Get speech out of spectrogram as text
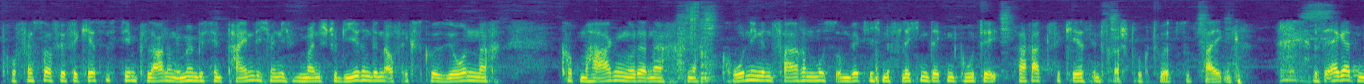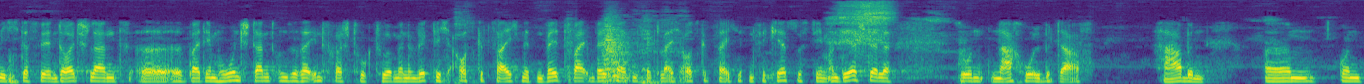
Professor für Verkehrssystemplanung immer ein bisschen peinlich, wenn ich mit meinen Studierenden auf Exkursionen nach Kopenhagen oder nach, nach Groningen fahren muss, um wirklich eine flächendeckend gute Fahrradverkehrsinfrastruktur zu zeigen. Es ärgert mich, dass wir in Deutschland äh, bei dem hohen Stand unserer Infrastruktur, mit einem wirklich ausgezeichneten, weltweit, weltweiten Vergleich ausgezeichneten Verkehrssystem an der Stelle so einen Nachholbedarf haben. Ähm, und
